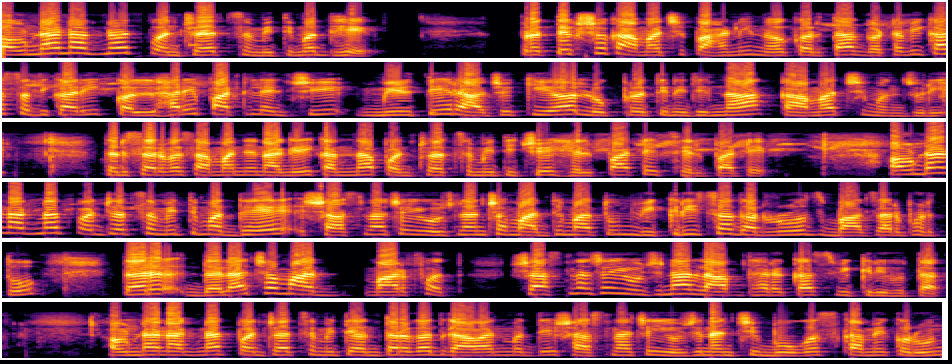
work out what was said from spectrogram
औंढा नागनाथ पंचायत समितीमध्ये प्रत्यक्ष कामाची पाहणी न करता गटविकास अधिकारी कल्हारे पाटील यांची मिळते राजकीय लोकप्रतिनिधींना कामाची मंजुरी. तर सर्वसामान्य नागरिकांना पंचायत समितीचे हेलपाटेच हेलपाटे. औंढा नागनाथ पंचायत समितीमध्ये शासनाच्या योजनांच्या माध्यमातून विक्रीचा दररोज बाजार भरतो. तर दलाच्या मार्फत शासनाच्या योजना लाभधारकास विक्री होतात. औंढा नागनाथ पंचायत समिती अंतर्गत गावांमध्ये शासनाच्या योजनांची बोगस कामे करून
